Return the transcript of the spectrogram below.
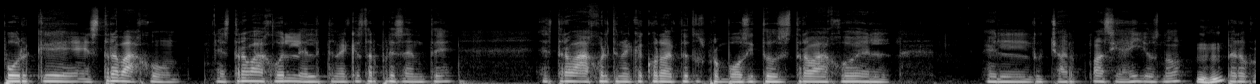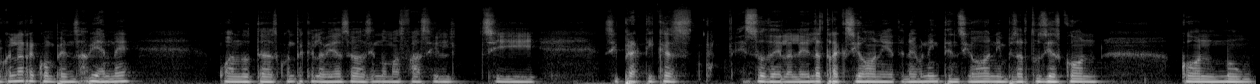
Porque es trabajo, es trabajo el, el, tener que estar presente, es trabajo el tener que acordarte de tus propósitos, es trabajo el el luchar hacia ellos, ¿no? Pero creo que la recompensa viene cuando te das cuenta que la vida se va haciendo más fácil si, si practicas eso de la ley de la atracción y de tener una intención y empezar tus días con, con, un,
